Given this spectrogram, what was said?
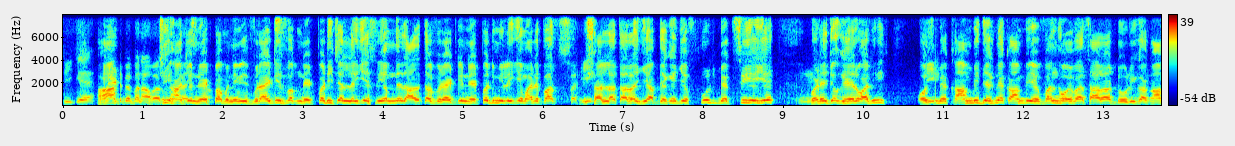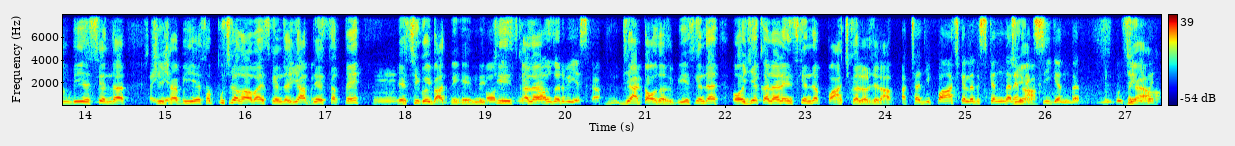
ठीक है हाँ नेट पे बना हुआ जी हाँ जो नेट पर बनी हुई वैरायटी इस वक्त नेट पर ही चल रही है इसलिए हमने ज़्यादातर वैरायटी नेट पर ही मिलेगी हमारे पास। इंशाल्लाह ताला ये आप देखें ये फुल मैक्सी है ये हम्म। बड़े जो घेर वाली और इसमें काम भी देखने काम भी है वन होगा सारा डोरी का काम भी है इसके अंदर शीशा भी है सब कुछ लगा हुआ है इसके अंदर ये आप देख सकते हम्म। हैं ऐसी कोई बात नहीं है इसमें कलर ट्राउज़र भी है इसका जी हाँ ट्राउज़र भी है इसके अंदर और ये कलर है इसके अंदर पाँच कलर जनाब अच्छा जी पाँच कलर इसके अंदर है जी हाँ। मैक्सी के अंदर बिल्कुल जी हाँ।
